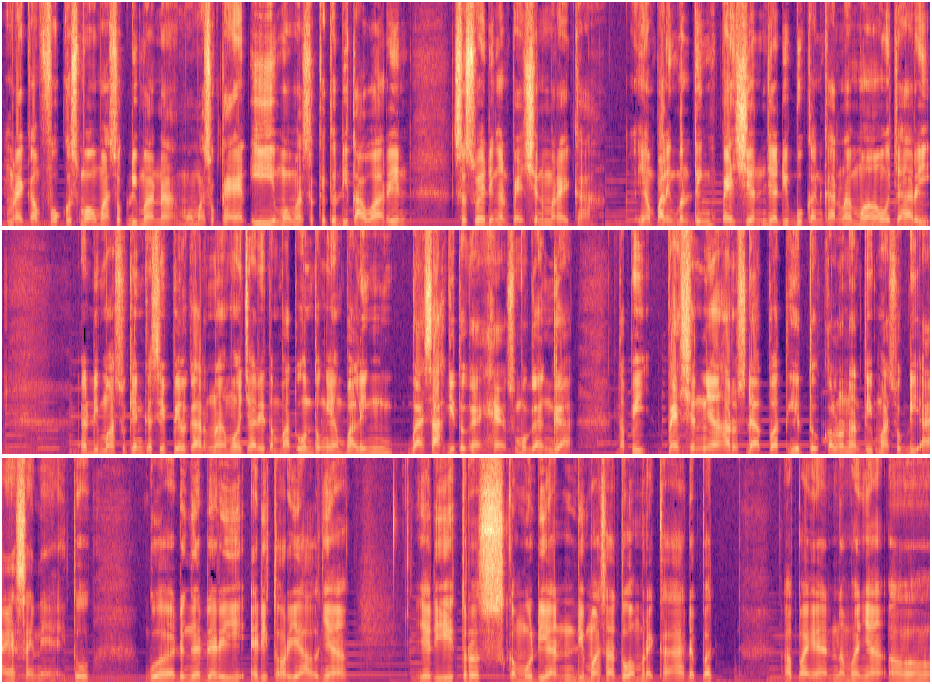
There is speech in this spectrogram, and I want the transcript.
mereka fokus mau masuk di mana? Mau masuk TNI mau masuk itu ditawarin sesuai dengan passion mereka. Yang paling penting passion jadi bukan karena mau cari eh, dimasukin ke sipil karena mau cari tempat untung yang paling basah gitu kayak semoga enggak. Tapi passionnya harus dapat gitu. Kalau nanti masuk di ASN ya itu gue dengar dari editorialnya. Jadi terus kemudian di masa tua mereka dapat apa ya namanya uh,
